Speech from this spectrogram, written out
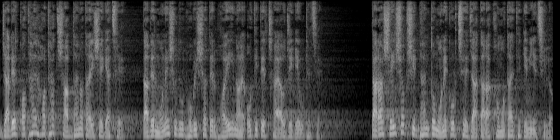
যাদের কথায় হঠাৎ সাবধানতা এসে গেছে, তাদের মনে শুধু ভবিষ্যতের ভয়েই নয়, অতীতের ছায়াও জেগে উঠেছে। তারা সেই সব সিদ্ধান্ত মনে করছে যা তারা ক্ষমতায় থেকে নিয়েছিল।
